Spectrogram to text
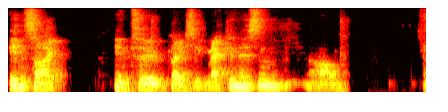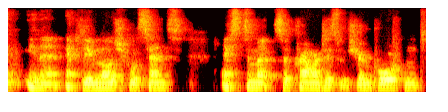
insight into basic mechanism um, in an epidemiological sense, estimates of parameters which are important.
